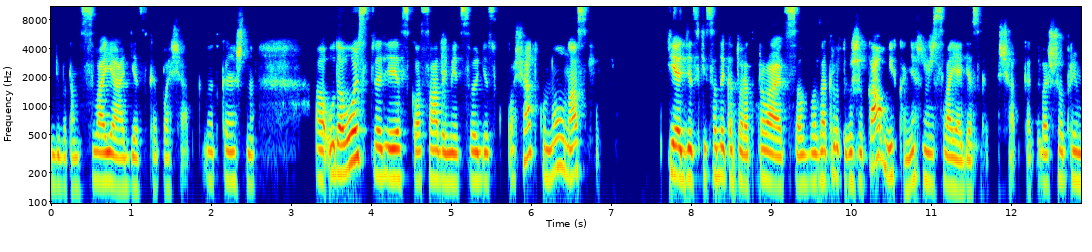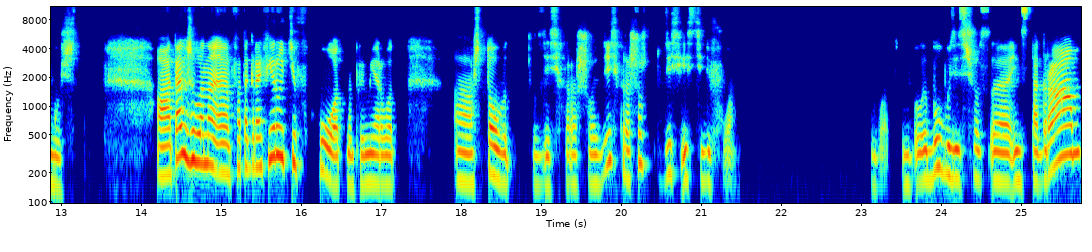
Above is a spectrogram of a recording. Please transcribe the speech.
либо там своя детская площадка. Ну, это, конечно, а, удовольствие для детского сада иметь свою детскую площадку, но у нас те детские сады, которые открываются в закрытых ЖК, у них, конечно же, своя детская площадка. Это большое преимущество. А также вы фотографируете вход, например, вот а, что вот здесь хорошо. Здесь хорошо, что здесь есть телефон. Вот. Был бы здесь еще э, Инстаграм,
